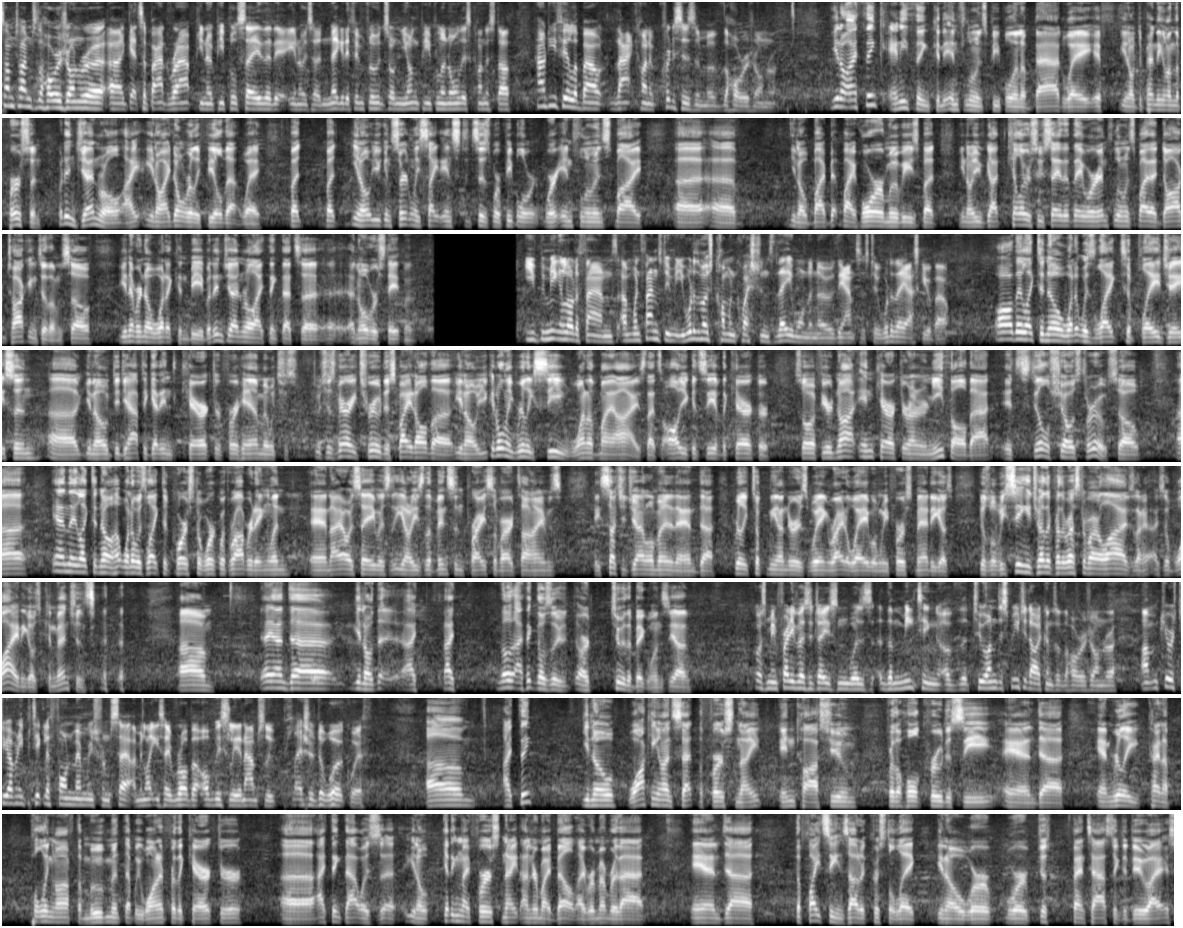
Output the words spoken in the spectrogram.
Sometimes the horror genre uh, gets a bad rap. You know, people say that it, you know it's a negative influence on young people and all this kind of stuff. How do you feel about that kind of criticism of the horror genre? You know, I think anything can influence people in a bad way if, you know, depending on the person. But in general, I, you know, I don't really feel that way. But, but you know, you can certainly cite instances where people were, were influenced by uh, uh, you know, by by horror movies, but you know, you've got killers who say that they were influenced by a dog talking to them. So you never know what it can be. But in general, I think that's a, an overstatement. You've been meeting a lot of fans, and when fans do meet you, what are the most common questions they want to know the answers to? What do they ask you about? Oh, they like to know what it was like to play Jason. Uh, you know, did you have to get into character for him? And which is which is very true. Despite all the, you know, you could only really see one of my eyes. That's all you could see of the character. So if you're not in character underneath all that, it still shows through. So, uh, and they like to know what it was like, of course, to work with Robert Englund. And I always say he was, you know, he's the Vincent Price of our times. He's such a gentleman, and uh, really took me under his wing right away when we first met. He goes, he goes, we'll be seeing each other for the rest of our lives. And I, I said, why? And he goes, conventions. um, and uh, you know, the, I, I, I think those are, are two of the big ones. Yeah. Of course, I mean, Freddy vs. Jason was the meeting of the two undisputed icons of the horror genre. I'm curious, do you have any particular fond memories from set? I mean, like you say, Robert, obviously an absolute pleasure to work with. Um, I think, you know, walking on set the first night in costume for the whole crew to see and, uh, and really kind of pulling off the movement that we wanted for the character. Uh, I think that was, uh, you know, getting my first night under my belt. I remember that. And, uh, the fight scenes out at Crystal Lake, you know, were were just fantastic to do. I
